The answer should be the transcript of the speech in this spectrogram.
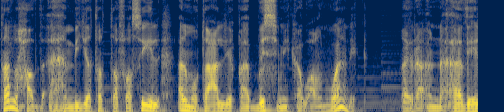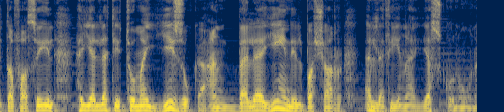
تلحظ أهمية التفاصيل المتعلقة باسمك وعنوانك غير أن هذه التفاصيل هي التي تميزك عن بلايين البشر الذين يسكنون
